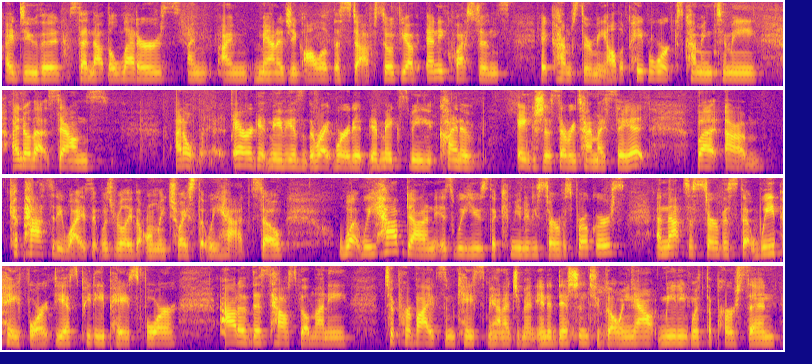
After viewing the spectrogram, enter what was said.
I do the, send out the letters, I'm, I'm managing all of the stuff. So if you have any questions, it comes through me. All the paperwork's coming to me. I know that sounds I don't, arrogant maybe isn't the right word. It, it makes me kind of anxious every time I say it. But um, capacity wise, it was really the only choice that we had. So what we have done is we use the community service brokers, and that's a service that we pay for, DSPD pays for, out of this House bill money to provide some case management in addition to going out, meeting with the person,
